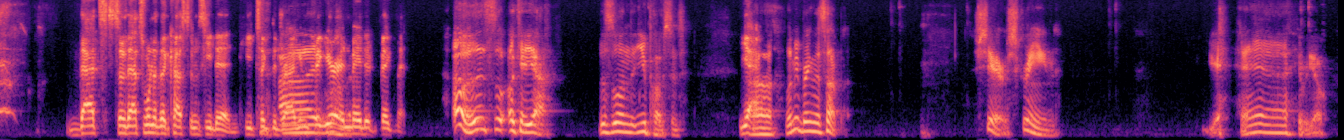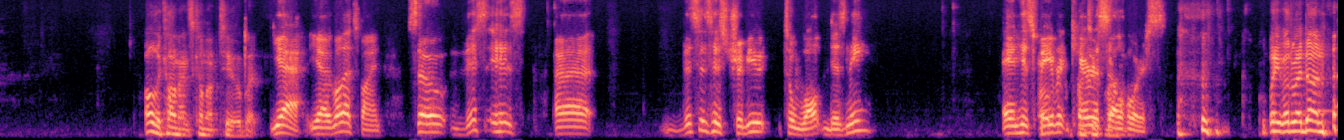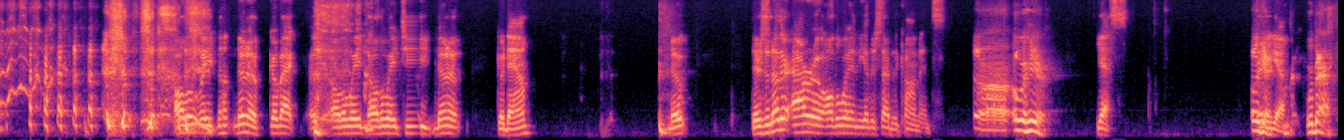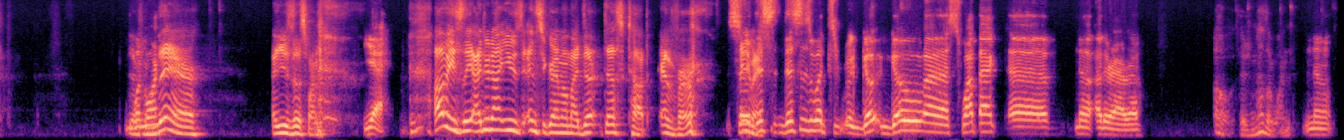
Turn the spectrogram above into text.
that's so that's one of the customs he did. He took the dragon I figure and it. made it figment. oh this okay yeah this is one that you posted Yeah, uh, let me bring this up share screen yeah here we go all the comments come up too but yeah, yeah. Well, that's fine. So this is uh this is his tribute to Walt Disney and his Oh, favorite too carousel horse. wait what have i done all the way no no, no go back Uh, all the way all the way to no no go down nope there's another arrow all the way on the other side of the comments uh, over here yes Okay, Yeah, we're back. Then One more? There, I use this one. yeah Obviously, I do not use Instagram on my de- desktop ever. so Anyway. this this is what's go go uh swap back uh no other arrow Oh, there's another one. no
